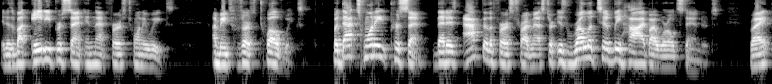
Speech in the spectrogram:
It is about 80% in that first 20 weeks. I mean, sorry, 12 weeks. But that 20% that is after the first trimester is relatively high by world standards, right?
